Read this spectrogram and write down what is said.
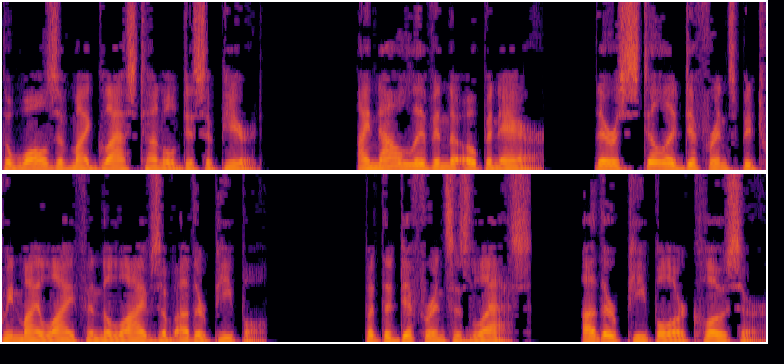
the walls of my glass tunnel disappeared. I now live in the open air. There is still a difference between my life and the lives of other people. But the difference is less. Other people are closer.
